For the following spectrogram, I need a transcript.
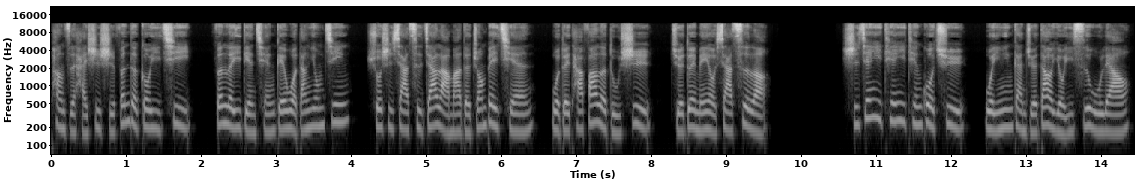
胖子还是十分的够义气，分了一点钱给我当佣金，说是下次加喇嘛的装备钱。我对他发了毒誓，绝对没有下次了。时间一天一天过去，我隐隐感觉到有一丝无聊。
